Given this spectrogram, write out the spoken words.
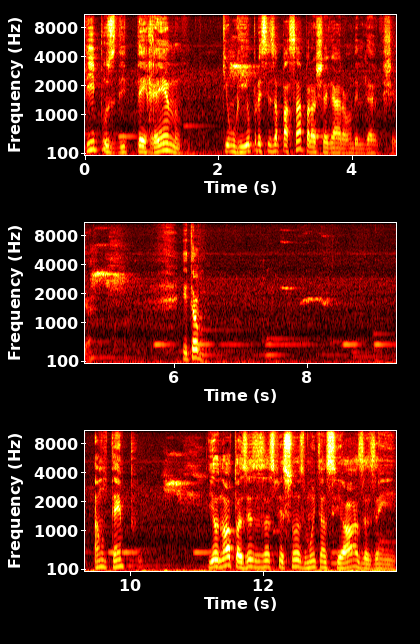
tipos de terreno que um rio precisa passar para chegar onde ele deve chegar. Então, há um tempo, e eu noto às vezes as pessoas muito ansiosas em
